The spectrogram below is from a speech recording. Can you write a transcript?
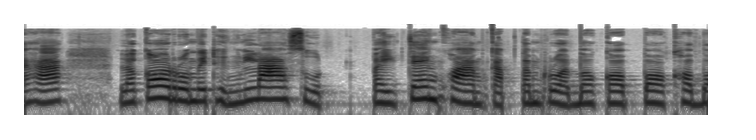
นะคะ แล้วก็รวมไปถึงล่าสุด ไปแจ้งความกับตำรวจบกปคบ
